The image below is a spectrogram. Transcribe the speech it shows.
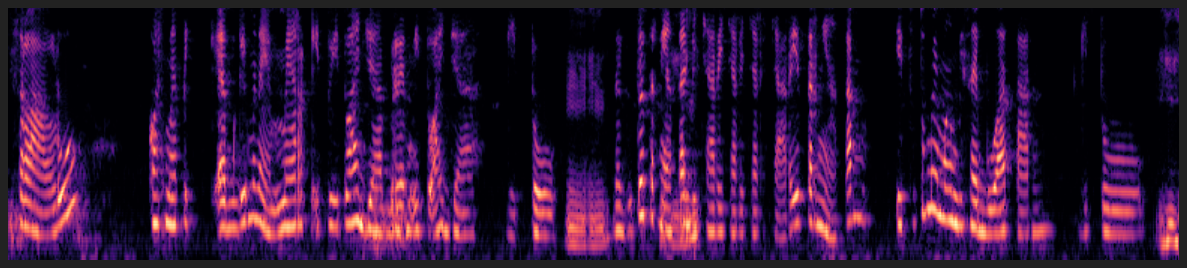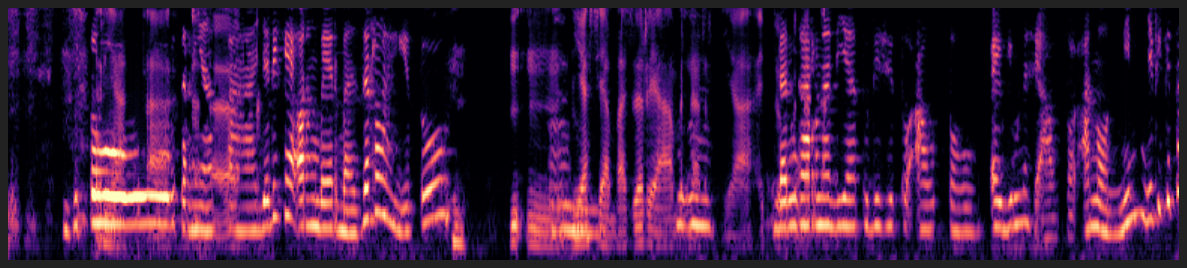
selalu kosmetik eh gimana ya merek itu itu aja brand itu aja gitu Mhm, Nah gitu ternyata mhm. dicari-cari-cari-cari ternyata itu tuh memang bisa buatan gitu. Gitu Ternyata, ternyata. heeh. Jadi kayak orang bayar buzzer lah gitu. Mhm, iya Mhm. sih ya buzzer ya, bener, Mhm. ya itu Dan bener. karena dia tuh di situ auto, eh gimana sih auto, anonim, jadi kita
